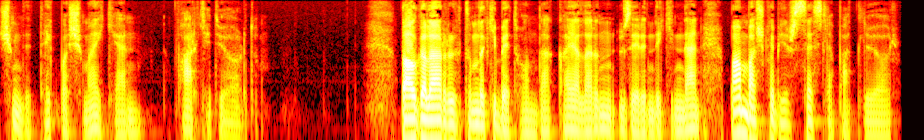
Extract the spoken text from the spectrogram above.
şimdi tek başımayken fark ediyordum. Dalgalar rıhtımdaki betonda kayaların üzerindekinden bambaşka bir sesle patlıyor.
